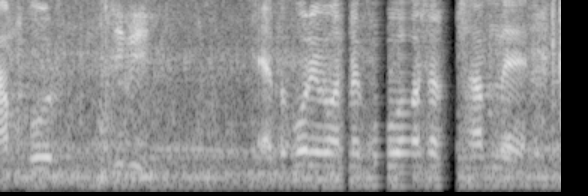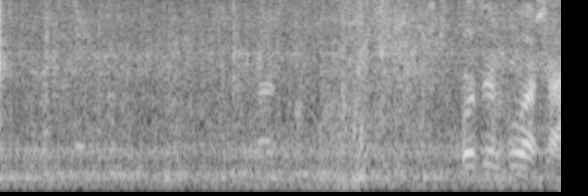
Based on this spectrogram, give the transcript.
শ্যামপুর। টিভি এত পরিমাণে কুয়াশার সামনে। প্রচুর কুয়াশা।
